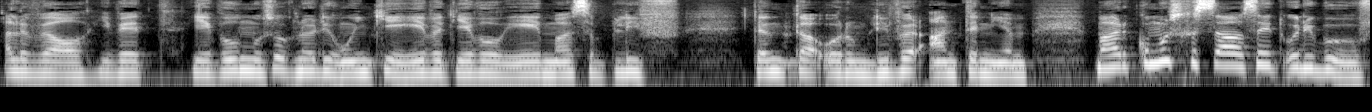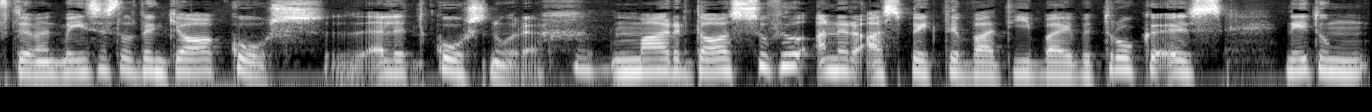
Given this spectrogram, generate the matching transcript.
Alhoewel, jy weet, jy wil mos ook nou die hondjie hê wat jy wil hê, maar asseblief dink daaroor om liewer aan te neem. Maar kom ons gesels net oor die behoeftes want mense sal dink ja, kos. Hulle het kos nodig. Mm. Maar daar's soveel ander aspekte wat hierby betrokke is net om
